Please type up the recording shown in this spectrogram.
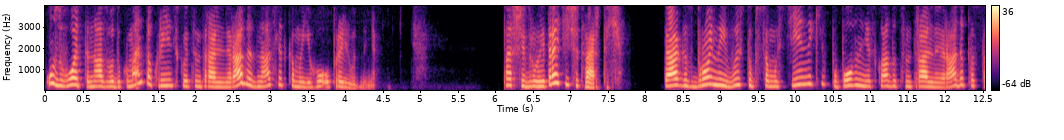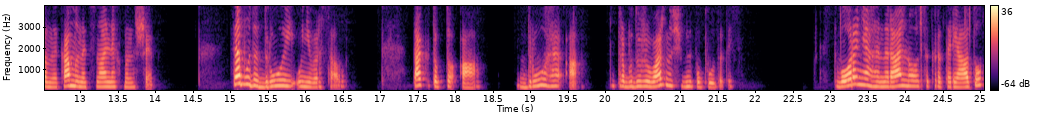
Узгодьте назву документа Української Центральної Ради з наслідками його оприлюднення. Перший, другий, третій, четвертий. Так, збройний виступ самостійників, поповнення складу Центральної Ради представниками національних меншин. Це буде другий універсал. Так, тобто А. Друге А. Тут треба дуже уважно, щоб не поплутатись. Створення Генерального секретаріату,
